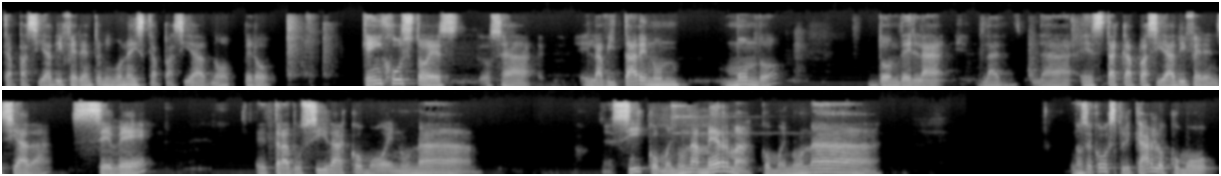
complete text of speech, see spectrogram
capacidad diferente o ninguna discapacidad, ¿no? Pero qué injusto es, o sea, el habitar en un mundo donde la, la, la esta capacidad diferenciada se ve eh, traducida como en una sí, como en una merma, como en una, no sé cómo explicarlo, como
